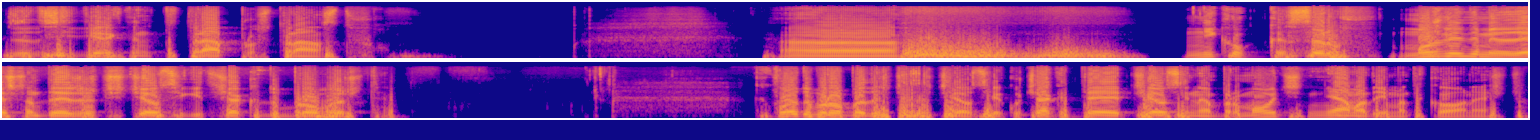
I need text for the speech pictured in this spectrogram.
За да си директен, ти трябва пространство. А... Нико Касъров, може ли да ми дадеш надежда, че Челси ги чака добро бъдеще? Какво е добро бъдеще за Челси? Ако чакате Челси на Абрамович, няма да има такова нещо.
